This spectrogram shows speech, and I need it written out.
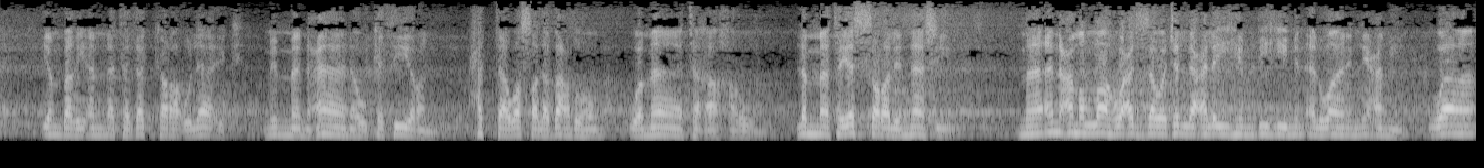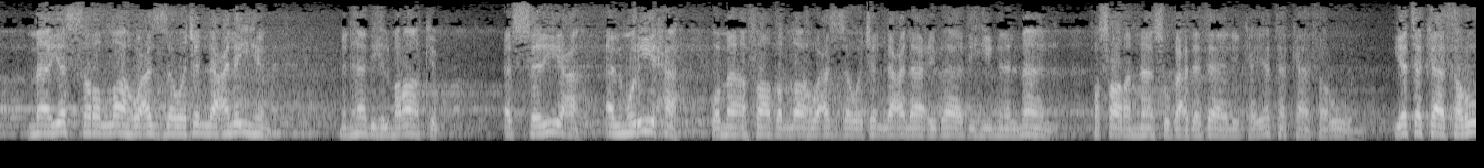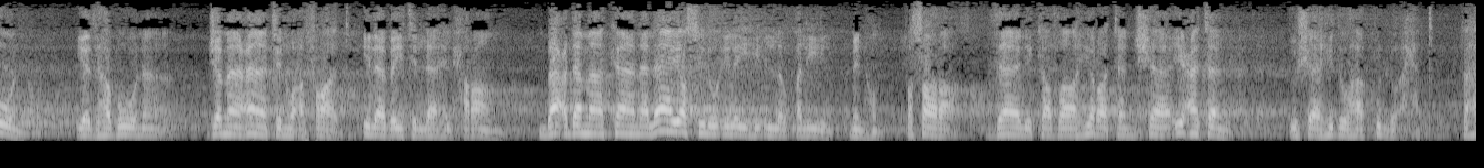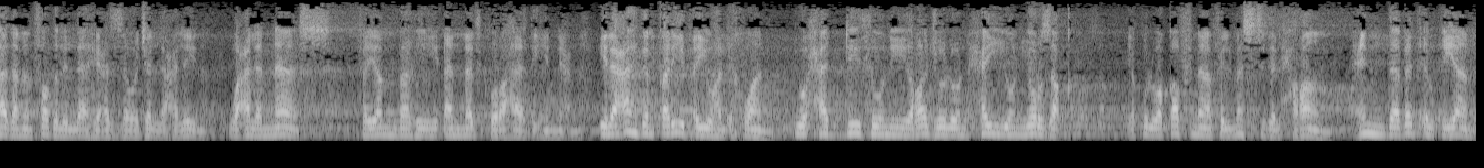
ينبغي أن نتذكر أولئك ممن عانوا كثيرا حتى وصل بعضهم ومات آخرون. لما تيسر للناس ما أنعم الله عز وجل عليهم به من ألوان النعم وما يسر الله عز وجل عليهم من هذه المراكب السريعة المريحة وما أفاض الله عز وجل على عباده من المال. فصار الناس بعد ذلك يتكاثرون يتكاثرون يذهبون جماعات وأفراد إلى بيت الله الحرام بعدما كان لا يصل إليه إلا القليل منهم. فصار ذلك ظاهرة شائعة يشاهدها كل أحد. فهذا من فضل الله عز وجل علينا وعلى الناس فينبغي أن نذكر هذه النعمة. إلى عهد قريب أيها الإخوان يحدثني رجل حي يرزق. يقول وقفنا في المسجد الحرام عند بدء القيام.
